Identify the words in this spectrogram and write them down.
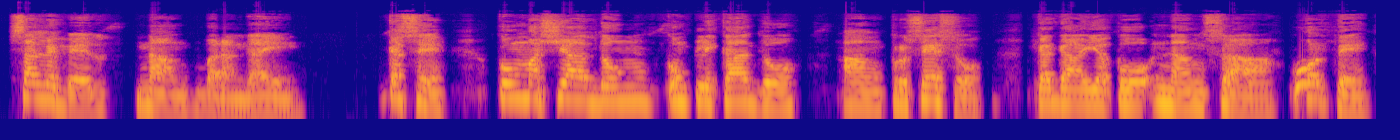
sa level ng barangay. Kasi kung masyadong komplikado ang proseso, kagaya po ng sa korte,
